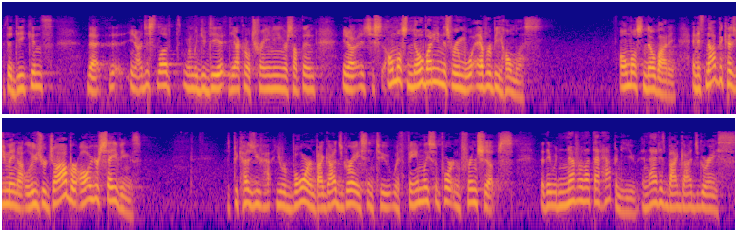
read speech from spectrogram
with the deacons. That you know, I just love when we do diaconal training or something. You know, it's just almost nobody in this room will ever be homeless. Almost nobody. And it's not because you may not lose your job or all your savings. It's because you, you were born by God's grace into with family support and friendships that they would never let that happen to you. And that is by God's grace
